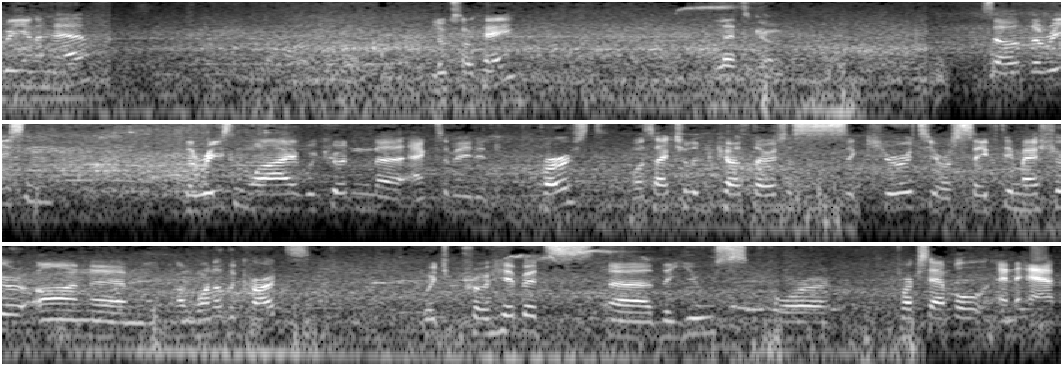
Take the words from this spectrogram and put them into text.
three and a half. Looks okay. Let's go. So the reason the reason why we couldn't uh, activate it first was actually because there is a security or safety measure on um, on one of the cards, which prohibits uh, the use for, for example, an app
